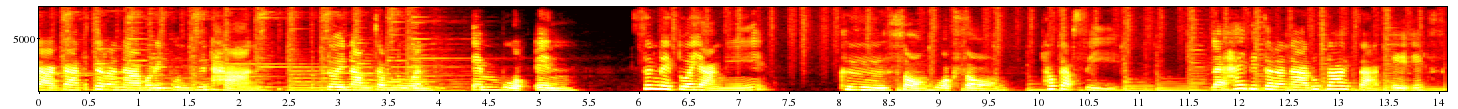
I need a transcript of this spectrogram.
จากการพิจารณาโมเลกุลพื้นฐาน โดยนำจำนวน m บวก n ซึ่งในตัวอย่างนี้ คือ 2 บวก 2 เท่ากับ 4 และให้พิจารณารูปร่างจาก AX4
